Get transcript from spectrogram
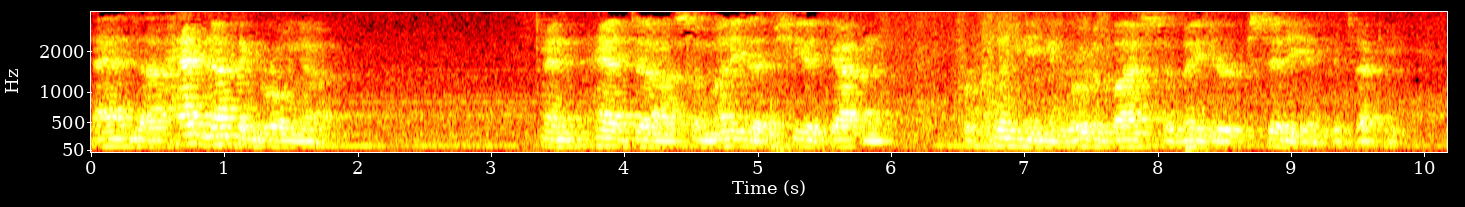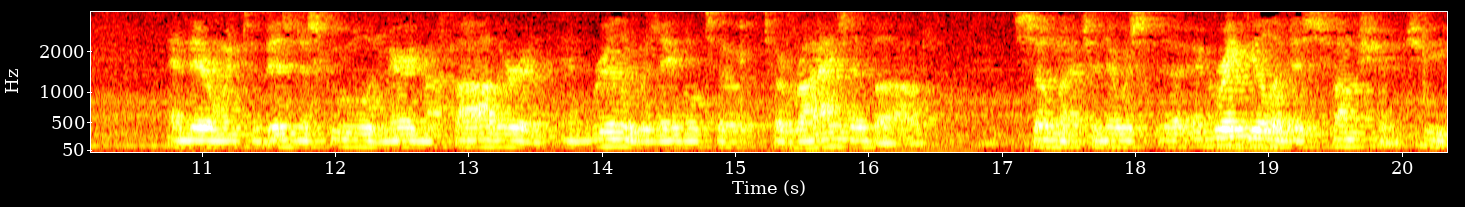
and uh, had nothing growing up. And had uh, some money that she had gotten for cleaning and rode a bus to a major city in Kentucky. And there went to business school and married my father and, and really was able to, to rise above so much. And there was a, great deal of dysfunction. She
